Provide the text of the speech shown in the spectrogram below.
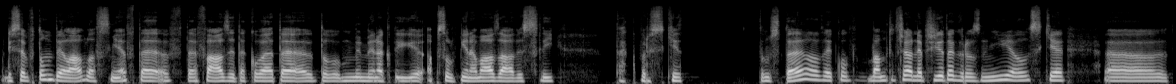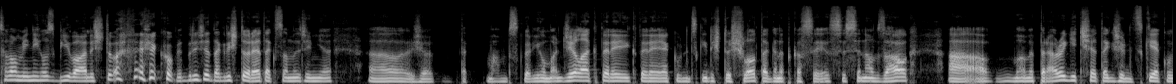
když jsem v tom byla vlastně, v té, v té fázi takové té, to mimina, který je absolutně na vás závislý, tak prostě tom jste, jako vám to třeba nepřijde tak hrozný, jo, vlastně, uh, co vám jinýho zbývá, než to jako vydržet, tak když to jde, tak samozřejmě, uh, že tak mám skvělého manžela, který, který jako vždycky, když to šlo, tak hnedka si, si syna vzal a máme prarodiče, takže vždycky jako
